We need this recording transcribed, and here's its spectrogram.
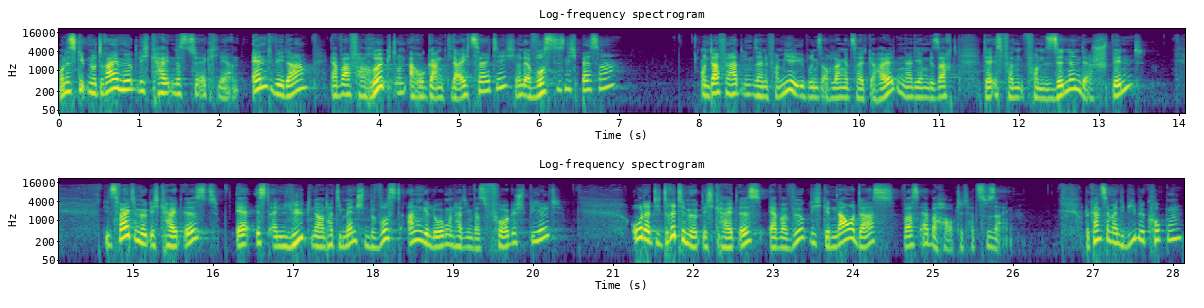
Und es gibt nur drei Möglichkeiten, das zu erklären. Entweder er war verrückt und arrogant gleichzeitig und er wusste es nicht besser. Und dafür hat ihn seine Familie übrigens auch lange Zeit gehalten. Ja, die haben gesagt, der ist von, von Sinnen, der spinnt. Die zweite Möglichkeit ist, er ist ein Lügner und hat die Menschen bewusst angelogen und hat ihnen was vorgespielt. Oder die dritte Möglichkeit ist, er war wirklich genau das, was er behauptet hat zu sein. Du kannst ja mal in die Bibel gucken,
